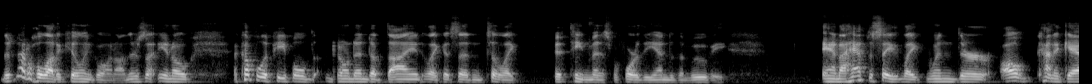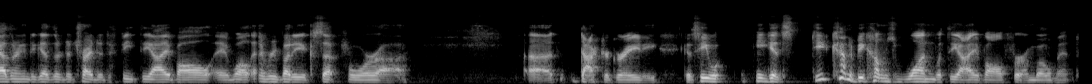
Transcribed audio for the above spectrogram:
there's not a whole lot of killing going on. There's you know, a couple of people don't end up dying, like I said, until like 15 minutes before the end of the movie. And I have to say, like when they're all kind of gathering together to try to defeat the eyeball, and well, everybody except for uh, uh, Dr. Grady, because he he gets he kind of becomes one with the eyeball for a moment.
